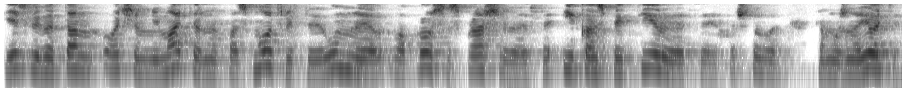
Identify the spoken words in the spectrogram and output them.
если вы там очень внимательно посмотрите, умные вопросы спрашиваете и конспектируете это, что вы там узнаете,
